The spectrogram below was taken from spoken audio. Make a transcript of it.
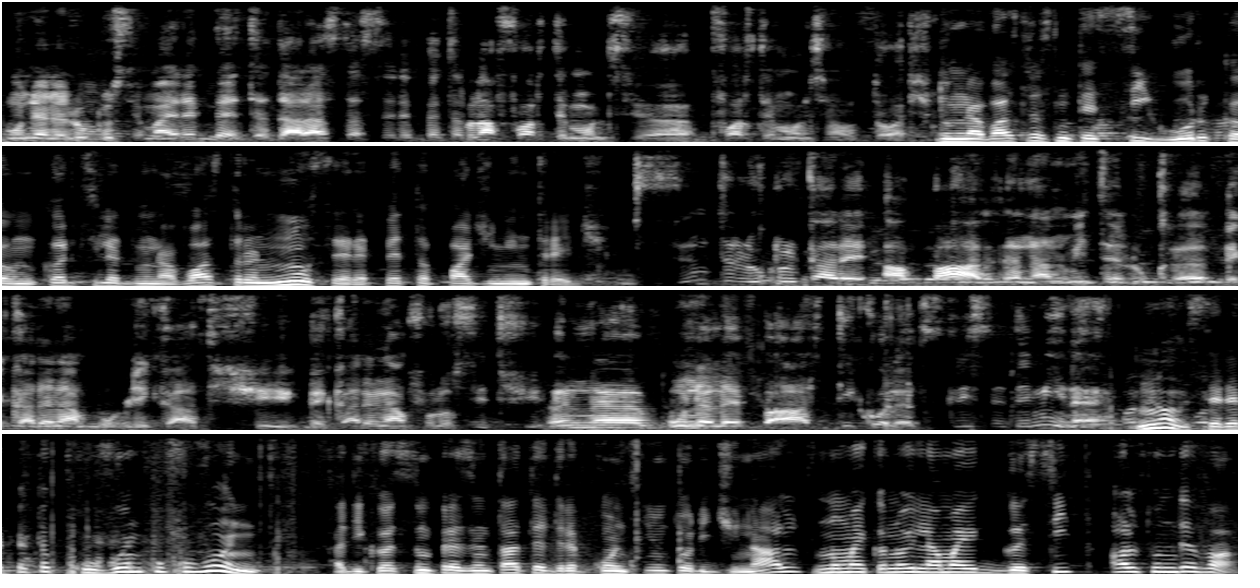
unele lucruri se mai repetă repete, dar asta se repetă la foarte mulți, uh, foarte mulți autori. Dumneavoastră sunteți sigur că în cărțile dumneavoastră nu se repetă pagini întregi? Sunt lucruri care apar în anumite lucrări pe care le-am publicat și pe care le-am folosit și în uh, unele articole scrise de mine. Nu, se repetă cuvânt cu cuvânt. Adică sunt prezentate drept conținut original, numai că noi le-am mai găsit altundeva.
